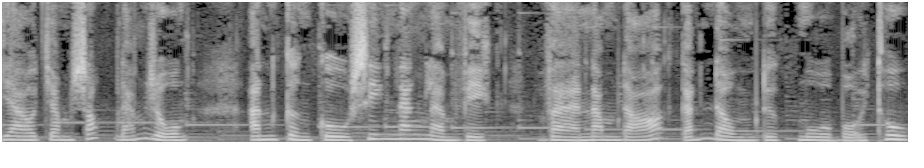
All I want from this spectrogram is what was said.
giao chăm sóc đám ruộng, anh cần cù siêng năng làm việc và năm đó cánh đồng được mùa bội thu.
